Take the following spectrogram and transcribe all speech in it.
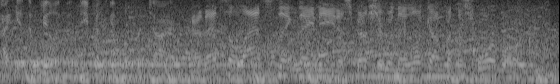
I get the feeling the defense getting a little bit tired. And that's the last thing they need, especially when they look up at the scoreboard.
